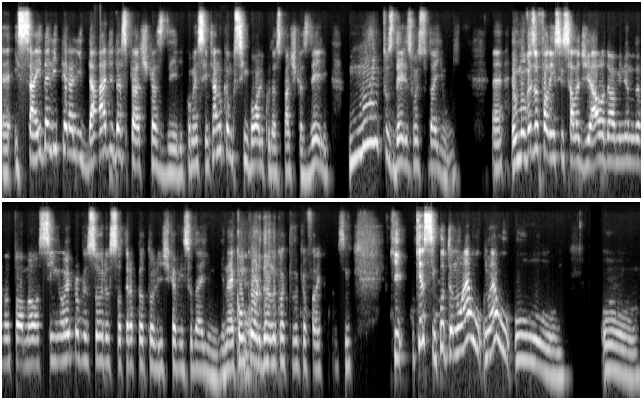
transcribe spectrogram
é, e sair da literalidade das práticas dele, começa a entrar no campo simbólico das práticas dele, muitos deles vão estudar Jung. É, uma vez eu falei isso em sala de aula, daí uma menina levantou a mão assim: Oi, professor, eu sou terapeuta holística, vim estudar Jung, né? Concordando é. com aquilo que eu falei. Assim, que, que assim, puta, não é o, não é o, o, o,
